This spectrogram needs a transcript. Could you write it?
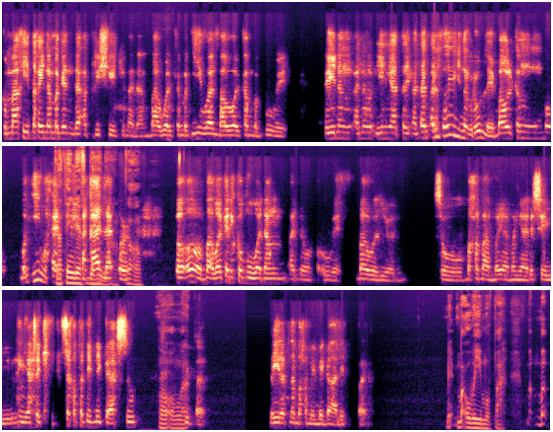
Kung makita kayo na maganda, appreciate yun na lang. Bawal kang mag-iwan, bawal kang mag-uwi. Ayun ang, ano, yun yata yung, ano, ano po yun ang rule eh, bawal kang mag-iwan. Nothing left behind. Akala or- Oo. Oo, bawal ka rin kumuha ng, ano, pauwi. Bawal yun. So, baka mamaya mangyari sa iyo, nangyari sa kapatid ni Kasu. Oo nga. Diba? Mahirap na baka may magalit pa. May- mauwi mo pa. Ma- ma-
